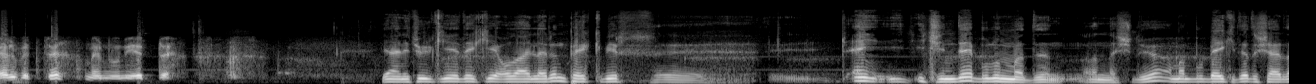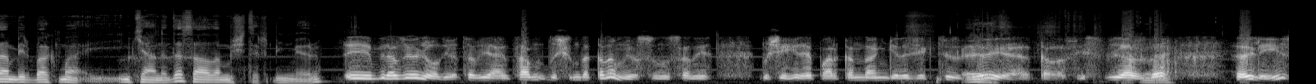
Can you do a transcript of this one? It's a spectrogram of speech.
Elbette, memnuniyetle. Yani Türkiye'deki olayların pek bir e, en içinde bulunmadığın anlaşılıyor ama bu belki de dışarıdan bir bakma imkanı da sağlamıştır bilmiyorum. Ee, biraz öyle oluyor tabii yani tam dışında kalamıyorsunuz hani bu şehir hep arkandan gelecektir diyor Evet. ya Kalafis. Biraz da öyleyiz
